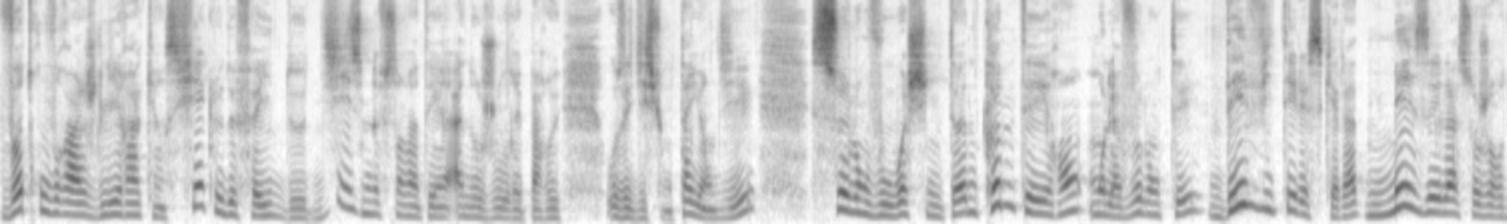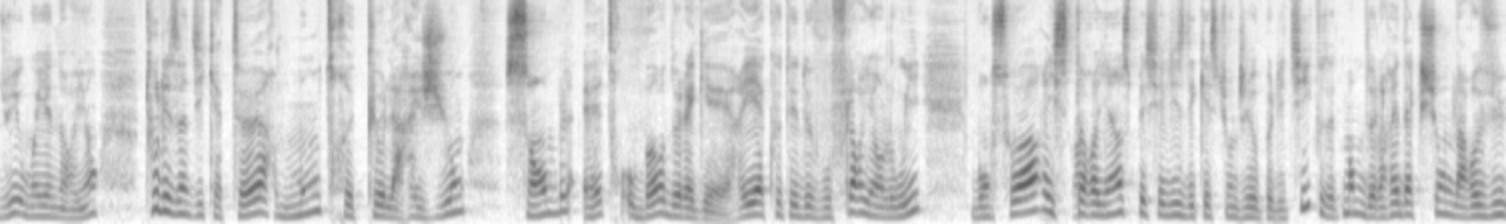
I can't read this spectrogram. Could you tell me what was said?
Votre ouvrage L'Irak, un siècle de faillite de 1921 à nos jours est paru aux éditions Taillandier. Selon vous, Washington, comme Téhéran, ont la volonté d'éviter l'escalade, mais hélas aujourd'hui au Moyen-Orient, tous les indicateurs montrent que la région semble être au bord de la guerre. Et à côté de vous, Florian Louis, bonsoir, historien, spécialiste des questions de géopolitique. Vous êtes membre de la rédaction de la revue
